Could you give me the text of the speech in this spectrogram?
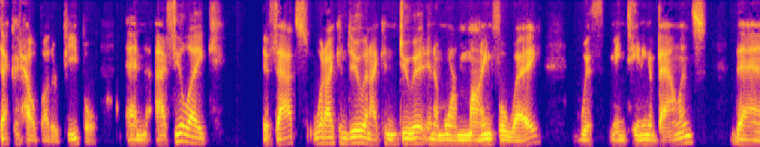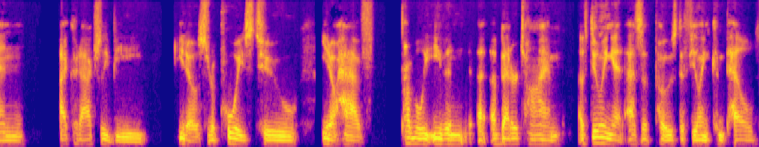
that could help other people." And I feel like if that's what I can do and I can do it in a more mindful way with maintaining a balance, then I could actually be, you know, sort of poised to, you know, have probably even a, a better time of doing it as opposed to feeling compelled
